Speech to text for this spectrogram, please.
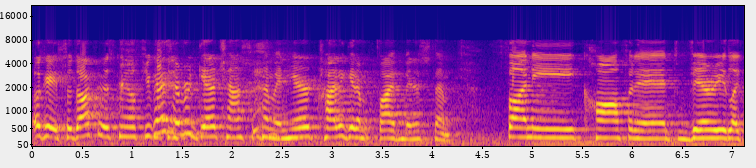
okay, so Dr. Ismail, if you guys ever get a chance to come in here, try to get him five minutes with him. Funny, confident, very like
